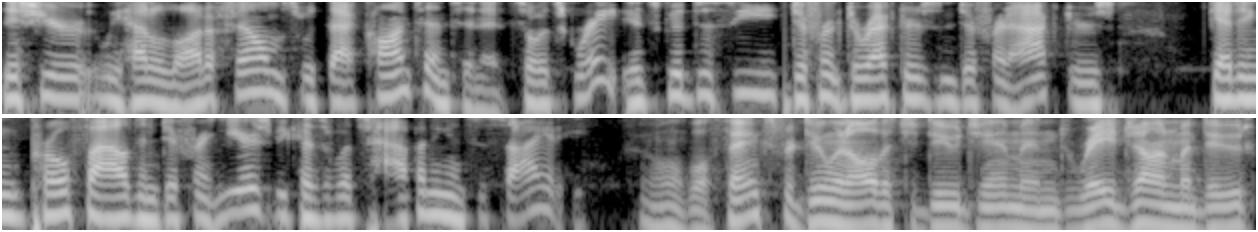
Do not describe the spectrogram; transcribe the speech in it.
This year, we had a lot of films with that content in it. So it's great. It's good to see different directors and different actors getting profiled in different years because of what's happening in society. Oh, well, thanks for doing all that you do, Jim. And Ray John, my dude.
